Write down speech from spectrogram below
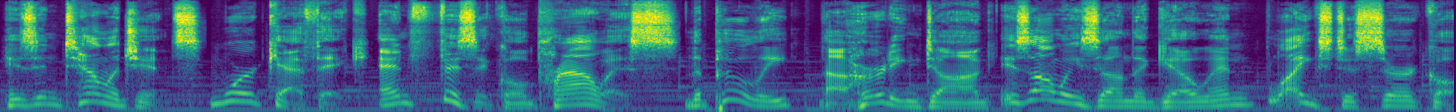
his intelligence, work ethic, and physical prowess. The Puli, a herding dog, is always on the go and likes to circle.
